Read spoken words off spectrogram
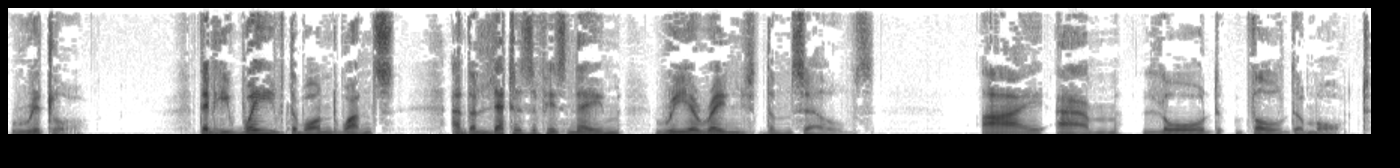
Riddle. Then he waved the wand once, and the letters of his name rearranged themselves. I am Lord Voldemort.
